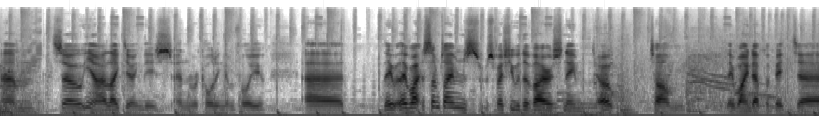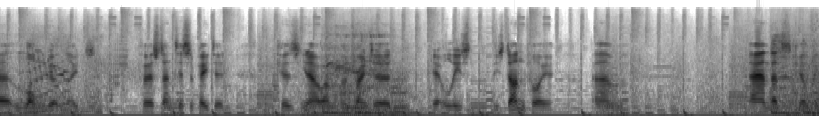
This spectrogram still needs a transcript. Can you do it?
Um, so, you know, I like doing these and recording them for you. Uh, they, they sometimes, especially with a virus named, oh, Tom, they wind up a bit uh, longer than I'd first anticipated. Because, you know, I'm, I'm trying to get all these, these done for you. Um, and that's killed me.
